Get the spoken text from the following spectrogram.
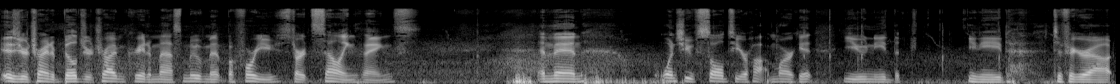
is you're trying to build your tribe and create a mass movement before you start selling things. And then once you've sold to your hot market you need the you need to figure out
